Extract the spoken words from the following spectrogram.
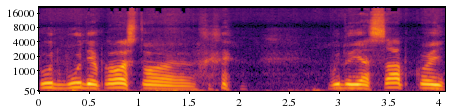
тут буде просто, буду я сапкою.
